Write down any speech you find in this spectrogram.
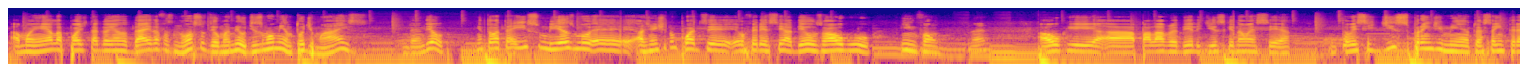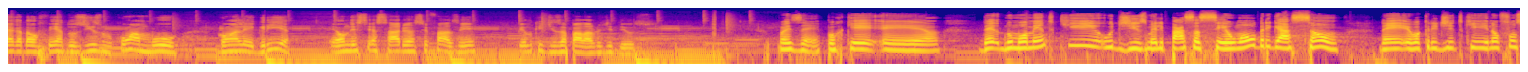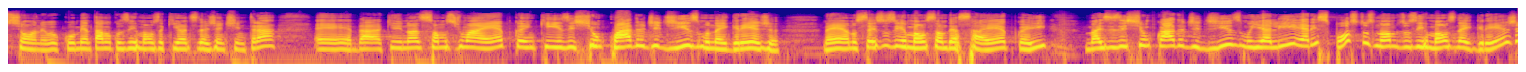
amanhã ela pode estar tá ganhando 10, ela fala assim, nossa Deus, mas meu dízimo aumentou demais, entendeu? Então até isso mesmo, é, a gente não pode ser, oferecer a Deus algo em vão né? Algo que a palavra dele diz que não é certo. Então esse desprendimento, essa entrega da oferta dos dízimos com amor, com alegria, é o necessário a se fazer pelo que diz a palavra de Deus. Pois é, porque é, no momento que o dízimo ele passa a ser uma obrigação, né, eu acredito que não funciona. Eu comentava com os irmãos aqui antes da gente entrar, é, da, que nós somos de uma época em que existia um quadro de dízimo na igreja. Né? Eu não sei se os irmãos são dessa época aí, mas existia um quadro de dízimo e ali era exposto os nomes dos irmãos na igreja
